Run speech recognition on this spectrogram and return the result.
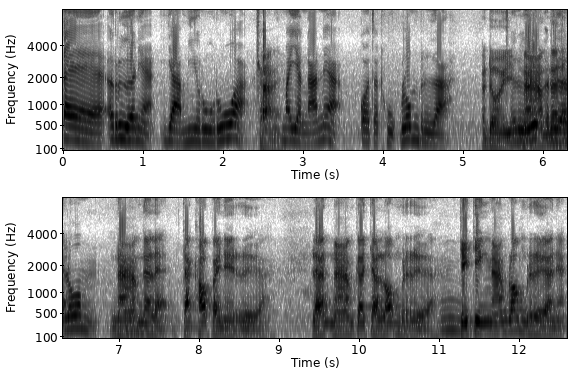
แต่เรือเนี่ยอย่ามีรูรั่ว ใช่ไมาอย่างนั้นเนี่ยก็จะถูกล่มเรือ โดยหรือน้ำนั่เรืนอแหละล่ม น้ำนั่นแหละ จะเข้าไปในเรือ แล้วน้ำก็จะล่มเรืออมจริง ๆ น้ำล่มเรือเนี่ย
